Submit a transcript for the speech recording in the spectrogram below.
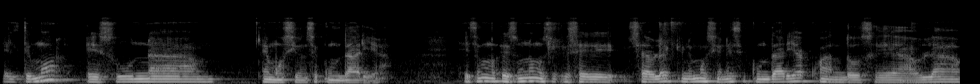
El temor es una emoción secundaria es, es una, se, se habla de que una emoción es secundaria cuando se habla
